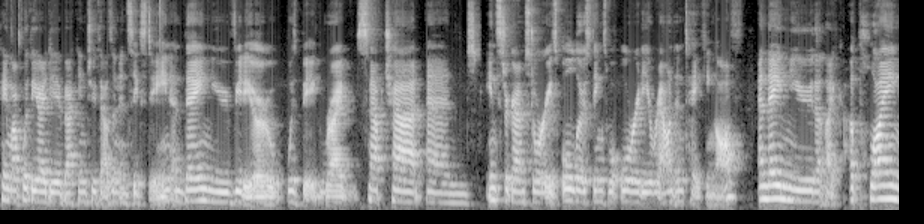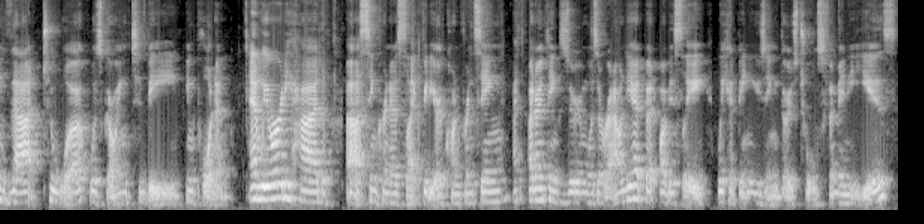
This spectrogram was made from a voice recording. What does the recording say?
came up with the idea back in 2016 and they knew video was big, right? Snapchat and Instagram stories, all those things were already around and taking off. And they knew that like applying that to work was going to be important. And we already had uh, synchronous like video conferencing. I, I don't think Zoom was around yet, but obviously we had been using those tools for many years.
